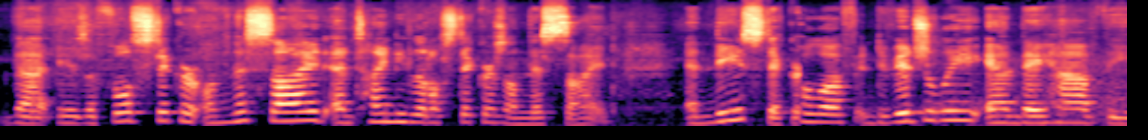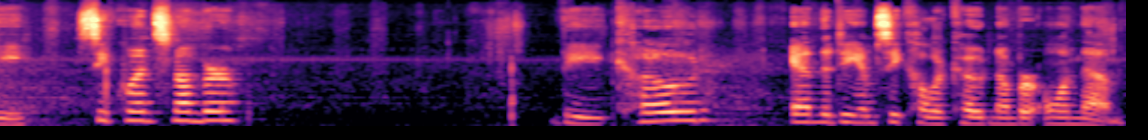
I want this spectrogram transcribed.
That is a full sticker on this side and tiny little stickers on this side. And these stickers pull off individually and they have the sequence number, the code, and the DMC color code number on them.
